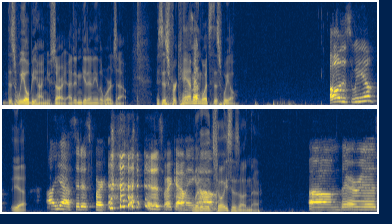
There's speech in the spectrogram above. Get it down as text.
this wheel behind you. Sorry, I didn't get any of the words out. Is this for camming? What's this wheel? Oh, this wheel? Yeah. Oh yes, it is for it is for coming. What are Um, the choices on there? um, there is.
